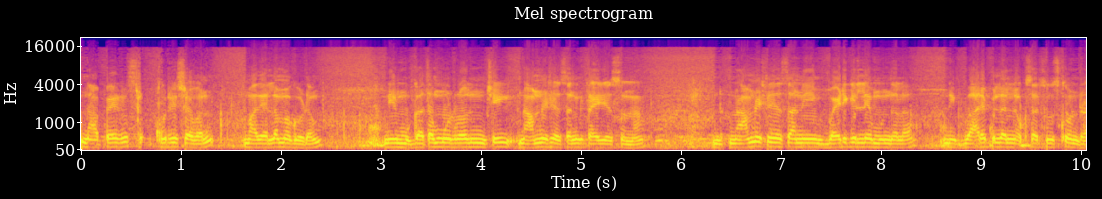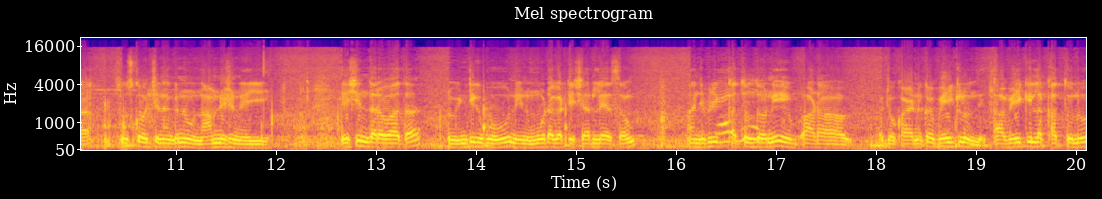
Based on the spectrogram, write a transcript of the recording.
నా పేరు కురి శ్రవణ్ మాది ఎల్లమ్మగూడెం నేను గత మూడు రోజుల నుంచి నామినేషన్ చేస్తానికి ట్రై చేస్తున్నా నామినేషన్ చేస్తాను బయటికి వెళ్ళే ముందల నీ భార్య పిల్లల్ని ఒకసారి చూసుకొని రా చూసుకొచ్చినాక నువ్వు నామినేషన్ అయ్యి వేసిన తర్వాత నువ్వు ఇంటికి పోవు నేను మూట కట్టి షర్లు వేస్తాం అని చెప్పి కత్తులతోని ఆడ ఒక ఆయన వెహికల్ ఉంది ఆ వెహికల్లో కత్తులు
